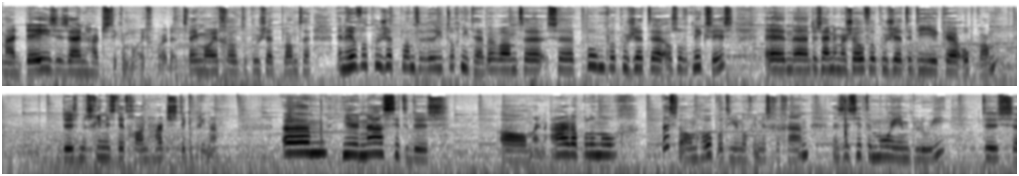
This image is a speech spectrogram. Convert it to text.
Maar deze zijn hartstikke mooi geworden. Twee mooie grote courgetteplanten. En heel veel courgetteplanten wil je toch niet hebben. Want uh, ze pompen courgetten alsof het niks is. En uh, er zijn er maar zoveel courgetten die ik uh, op kan. Dus misschien is dit gewoon hartstikke prima. Um, hiernaast zitten dus al mijn aardappelen nog. Best wel een hoop wat hier nog in is gegaan. En ze zitten mooi in bloei. Dus uh,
